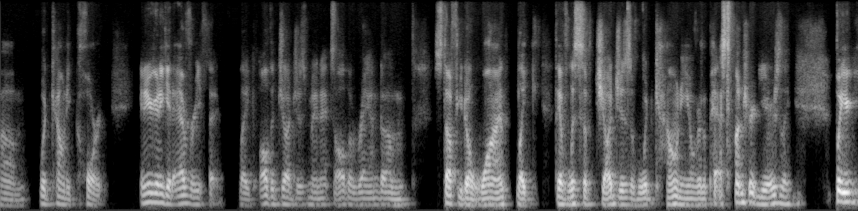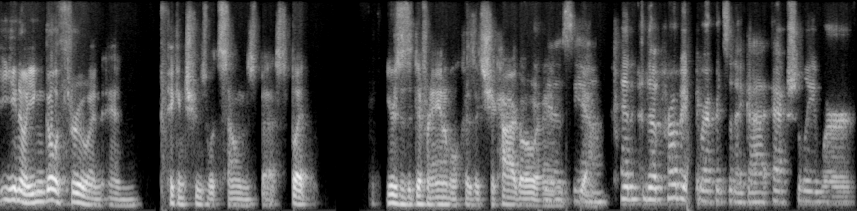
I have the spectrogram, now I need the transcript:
um, Wood County Court, and you're going to get everything, like all the judges' minutes, all the random stuff you don't want. Like they have lists of judges of Wood County over the past hundred years. Like, but you you know you can go through and and pick and choose what sounds best. But yours is a different animal because it's Chicago It and is, yeah. And the probate records that I got actually were,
